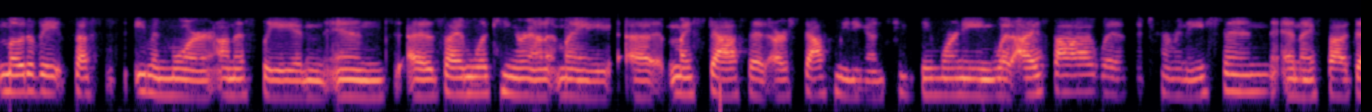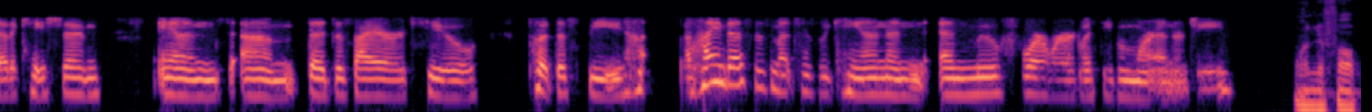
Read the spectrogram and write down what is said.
motivates us even more, honestly. And and as I'm looking around at my uh, my staff at our staff meeting on Tuesday morning, what I saw was determination, and I saw dedication, and um, the desire to put this be behind us as much as we can, and and move forward with even more energy. Wonderful.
